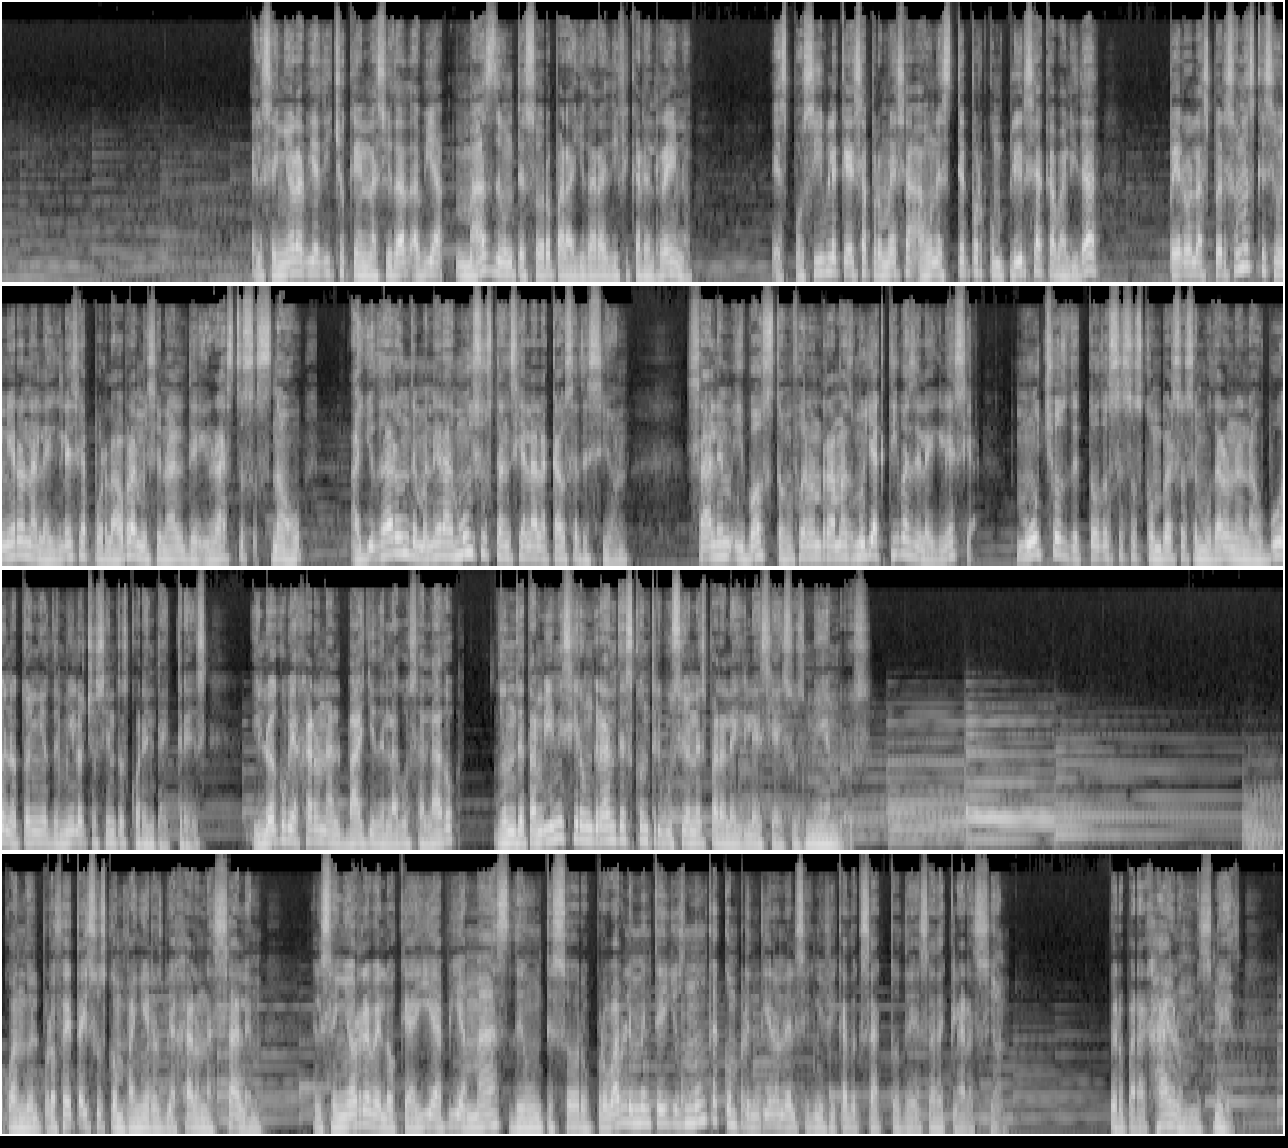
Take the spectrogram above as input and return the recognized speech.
El Señor había dicho que en la ciudad había más de un tesoro para ayudar a edificar el reino, Es posible que esa promesa aún esté por cumplirse a cabalidad, pero las personas que se unieron a la iglesia por la obra misional de Erastus Snow ayudaron de manera muy sustancial a la causa de Sion. Salem y Boston fueron ramas muy activas de la iglesia. Muchos de todos esos conversos se mudaron a Nauvoo en otoño de 1843 y luego viajaron al Valle del Lago Salado, donde también hicieron grandes contribuciones para la iglesia y sus miembros. Cuando el profeta y sus compañeros viajaron a Salem, el Señor reveló que ahí había más de un tesoro. Probablemente ellos nunca comprendieron el significado exacto de esa declaración. Pero para Hiram Smith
